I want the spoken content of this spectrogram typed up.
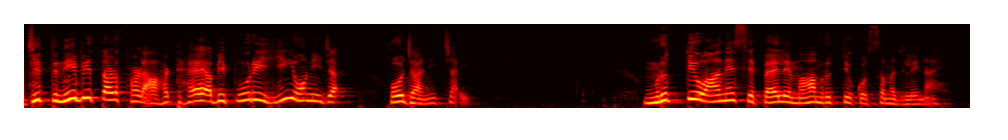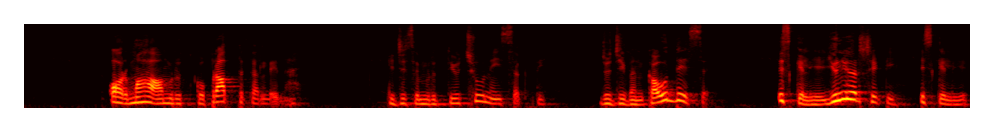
जितनी भी तड़फड़ाहट है, अभी पूरी ही होनी जा, हो जानी चाहिए। मृत्यु आने से पहले महामृत्यु को समझ लेना है और महाअमृत को प्राप्त कर लेना है। कि जिसे मृत्यु छू नहीं सकती, जो जीवन का उद्देश्य है। इसके लिए यूनिवर्सिटी इसके लिए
